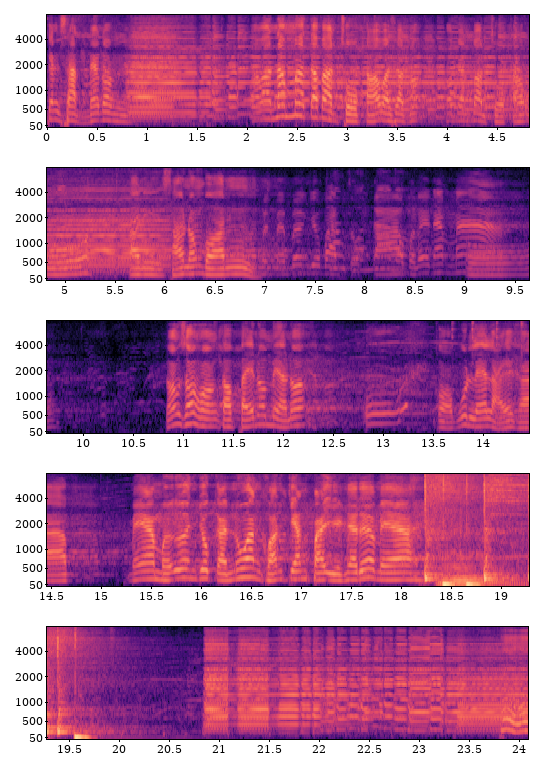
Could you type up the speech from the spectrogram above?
จังสั่นแน่ต้องแต่ว่าน้ำมาแตาบ้านโศกขาวว่าสั่นเนาะเพราะเป็นบ้านโศกขาวโอ้ตอนนี้สาวน้องบอลเพิ่นไปเบิ่งอยู่บ้านสงดาวไปเลยน้ำมาโอ้น้องสองห้องกลับไปเนาะแม่เนาะโอ้ยขอบคุณหลายๆครับ แม่มือเอื้อนอยู่กันนวลขอนแก่นไปอีกเนี่ยเด้อแม่ห่ว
